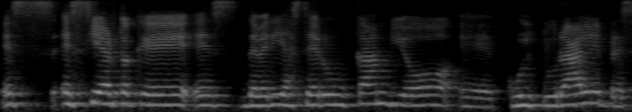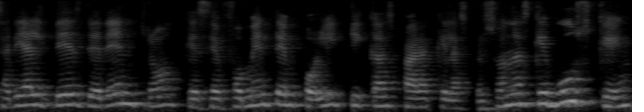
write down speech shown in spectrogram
es, es, cierto que es, debería ser un cambio eh, cultural, empresarial desde dentro, que se fomenten políticas para que las personas que busquen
